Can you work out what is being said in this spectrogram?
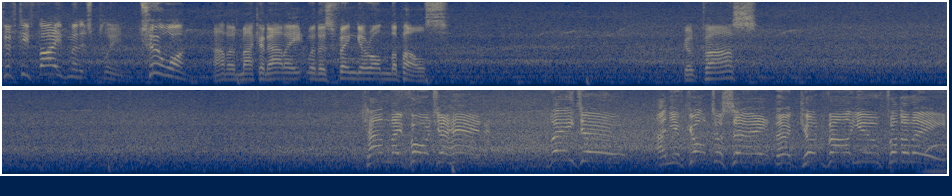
55 minutes played. 2-1. Alan McInally with his finger on the pulse. Good pass. Can they forge ahead? They do. And you've got to say they're good value for the lead.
